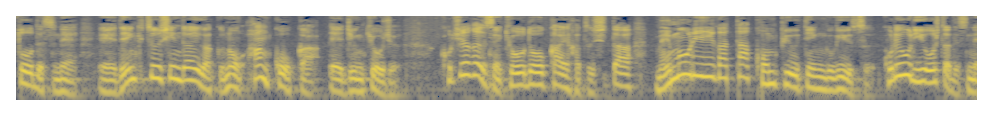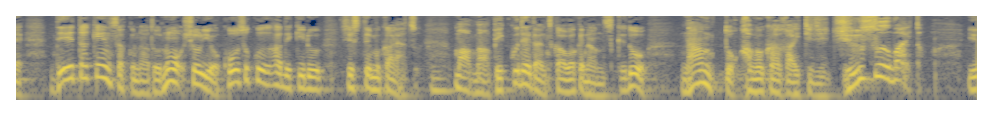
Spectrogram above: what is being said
とですね、えー、電気通信大学の反効果、えー、准教授、こちらがですね、共同開発したメモリー型コンピューティング技術、これを利用したですね、データ検索などの処理を高速化できるシステム開発。うん、まあまあ、ビッグデータに使うわけなんですけど、なんと株価が一時十数倍と。い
